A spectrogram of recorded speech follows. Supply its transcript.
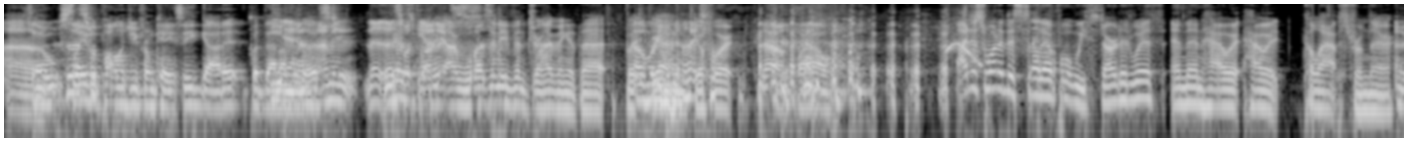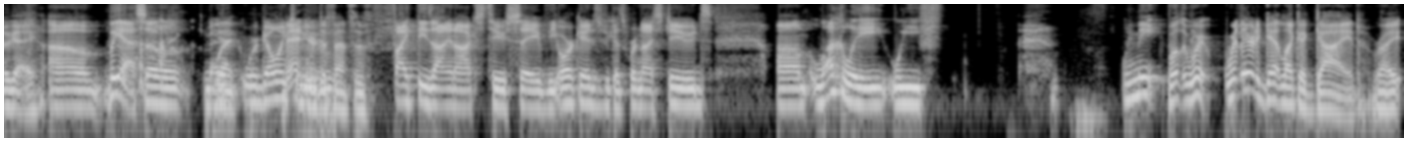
Um, so, that's slave what- apology from Casey. Got it. Put that on the list. I mean that, that's what the funny, Inox. I wasn't even driving at that. But Oh, were you yeah, not? go for it. No. wow. I just wanted to set up what we started with and then how it how it collapsed from there. Okay. Um, but yeah, so Man. we're, we're going Man, to you're defensive. fight these Inox to save the orchids because we're nice dudes. Um, luckily, we we meet. Well, we're we're there to get like a guide, right?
